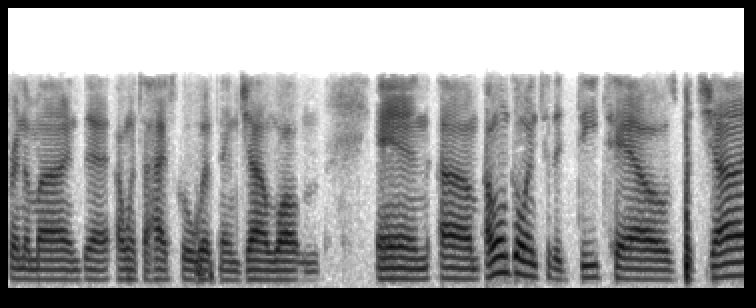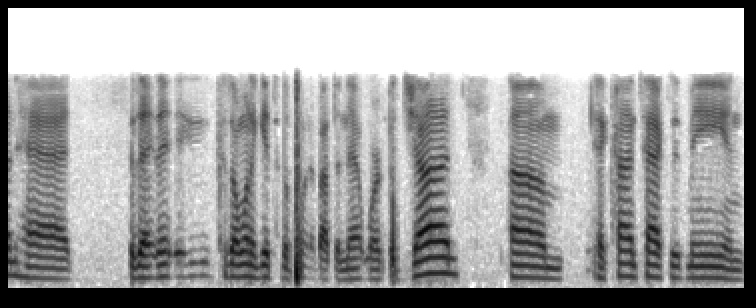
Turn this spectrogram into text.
friend of mine that I went to high school with named John Walton. And um, I won't go into the details, but John had because I, I want to get to the point about the network. But John um, had contacted me and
